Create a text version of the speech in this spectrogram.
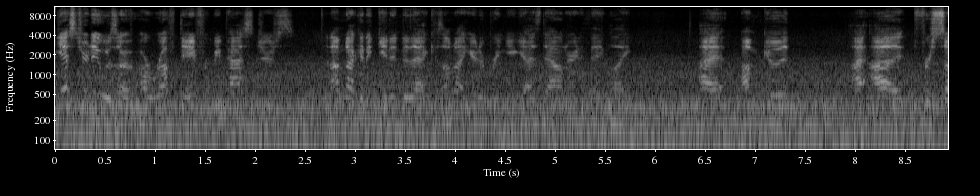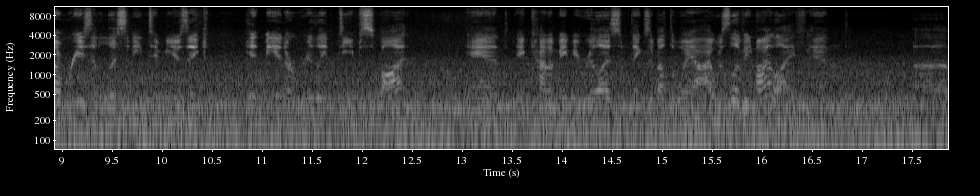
yesterday was a, a rough day for me, passengers, and I'm not going to get into that because I'm not here to bring you guys down or anything. Like, I I'm good. I, I for some reason listening to music hit me in a really deep spot and it kind of made me realize some things about the way I was living my life and uh,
